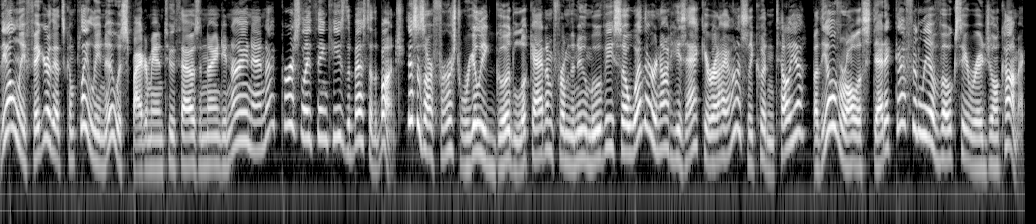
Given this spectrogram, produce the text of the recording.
The only figure that's completely new is Spider-Man 2099, and I personally think he's the best of the bunch. This is our first really good look at him from the new movie, so whether or not he's accurate, I honestly couldn't tell you, but the overall aesthetic definitely evokes the original comic.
